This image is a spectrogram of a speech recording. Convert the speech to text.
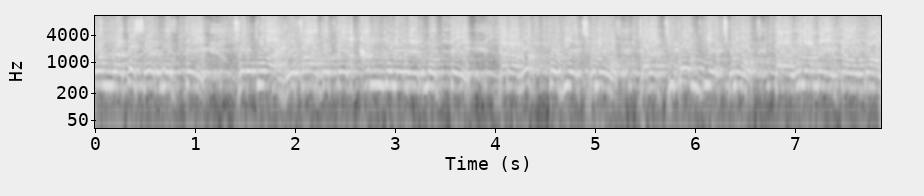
বাংলাদেশের মধ্যে ফতুয়া হেফাজতের আন্দোলনের মধ্যে যারা রক্ত দিয়েছিল যারা জীবন দিয়েছিল, তারা উলামে দেওবন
